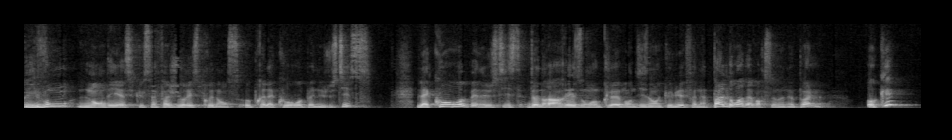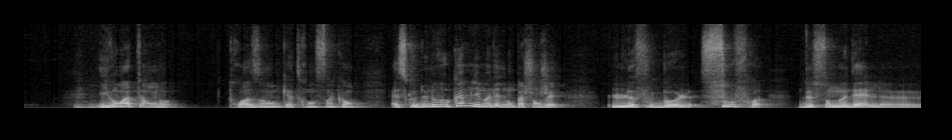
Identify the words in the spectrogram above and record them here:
Ils vont demander à ce que ça fasse jurisprudence auprès de la Cour européenne de justice. La Cour européenne de justice donnera raison au club en disant que l'UEFA n'a pas le droit d'avoir ce monopole. OK. Mhm. Ils vont attendre 3 ans, 4 ans, 5 ans. Est-ce que de nouveau, comme les modèles n'ont pas changé, le football souffre de son modèle euh,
